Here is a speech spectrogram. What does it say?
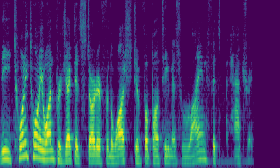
The 2021 projected starter for the Washington football team is Ryan Fitzpatrick.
